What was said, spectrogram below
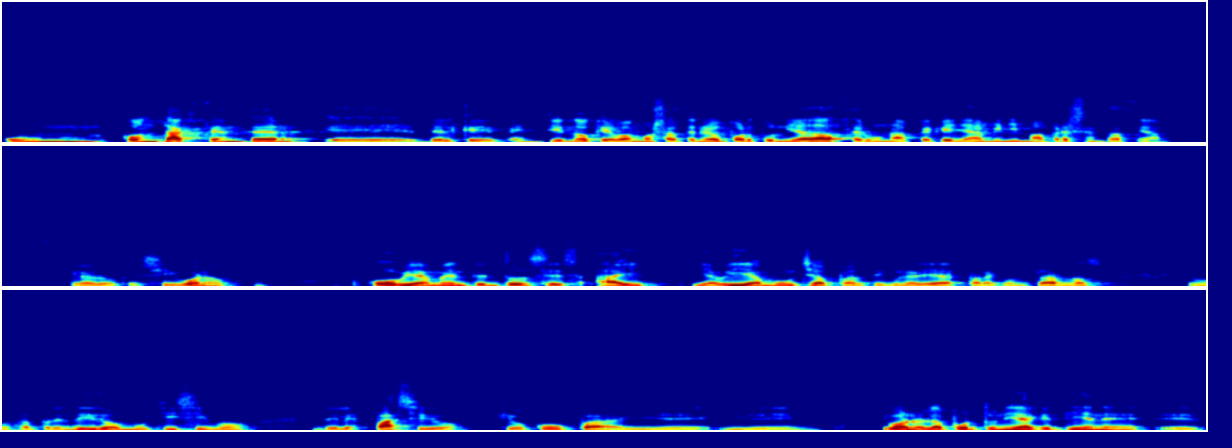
un contact center eh, del que entiendo que vamos a tener oportunidad de hacer una pequeña mínima presentación. Claro que sí. Bueno, obviamente entonces hay y había muchas particularidades para contarnos. Hemos aprendido muchísimo del espacio que ocupa y de bueno, la oportunidad que tiene eh,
